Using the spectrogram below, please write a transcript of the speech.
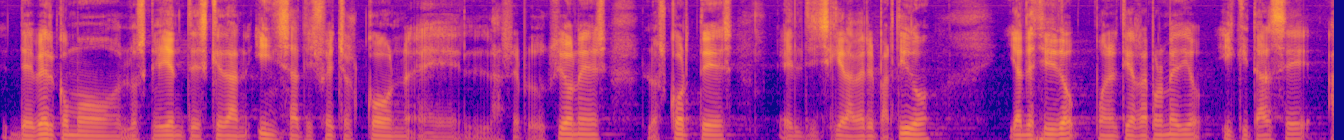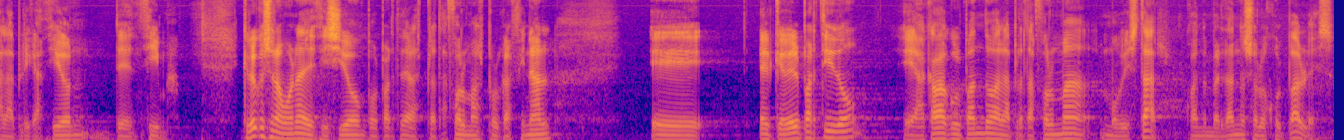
de ver cómo los clientes quedan insatisfechos con eh, las reproducciones, los cortes, el ni siquiera ver el partido y han decidido poner tierra por medio y quitarse a la aplicación de encima. Creo que es una buena decisión por parte de las plataformas porque al final eh, el que ve el partido eh, acaba culpando a la plataforma Movistar, cuando en verdad no son los culpables.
